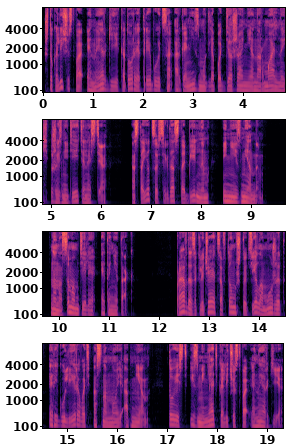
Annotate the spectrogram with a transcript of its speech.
что количество энергии, которое требуется организму для поддержания нормальной жизнедеятельности, остается всегда стабильным и неизменным. Но на самом деле это не так. Правда заключается в том, что тело может регулировать основной обмен, то есть изменять количество энергии,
